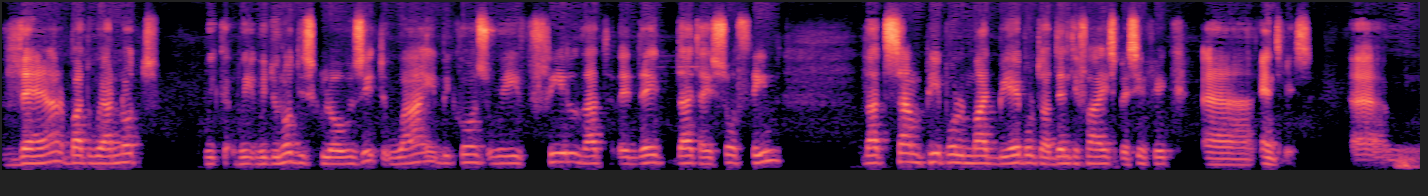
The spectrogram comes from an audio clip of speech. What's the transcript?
there, but we are not, we, we, we do not disclose it. Why? Because we feel that the data is so thin that some people might be able to identify specific uh, entries. Um,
